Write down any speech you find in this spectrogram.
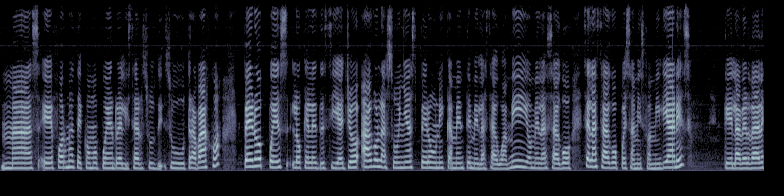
más eh, formas de cómo pueden realizar su, su trabajo. Pero pues lo que les decía, yo hago las uñas pero únicamente me las hago a mí o me las hago, se las hago pues a mis familiares que la verdad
